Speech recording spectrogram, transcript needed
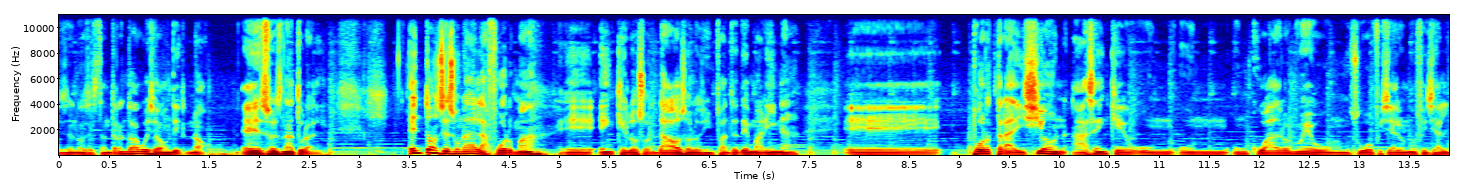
nos está entrando agua y se va a hundir. No, eso es natural. Entonces una de las formas eh, en que los soldados o los infantes de marina eh, por tradición hacen que un, un, cuadro nuevo, un suboficial, un oficial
